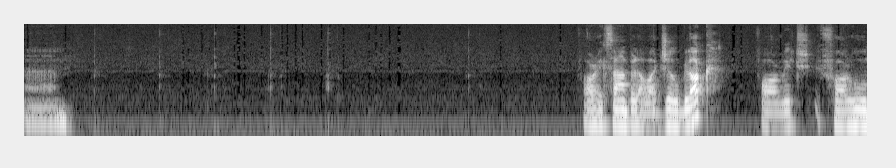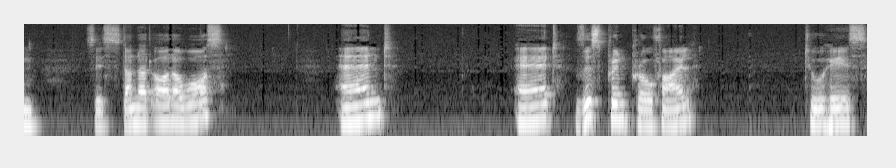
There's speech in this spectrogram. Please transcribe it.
Um, for example our Joe Block for which for whom this standard order was. And add this print profile to his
